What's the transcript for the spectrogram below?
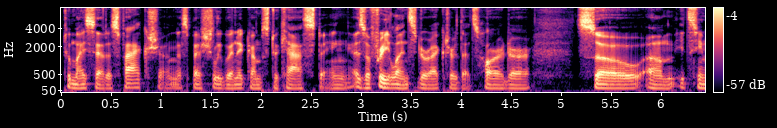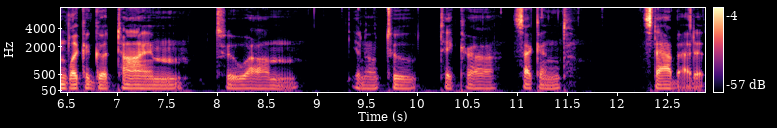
to my satisfaction, especially when it comes to casting. As a freelance director, that's harder. So um, it seemed like a good time to, um, you know, to take a second stab at it,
